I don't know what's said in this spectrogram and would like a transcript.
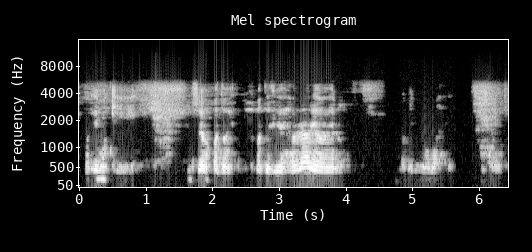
Recordemos que no sabemos cuántas, cuántas ciudades habrá, debe haber lo mínimo más de 50.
